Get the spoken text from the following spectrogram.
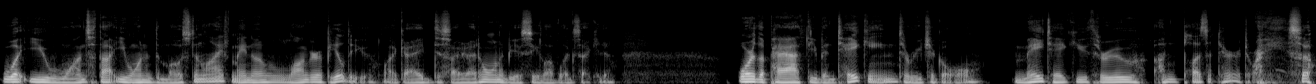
What you once thought you wanted the most in life may no longer appeal to you. Like I decided I don't want to be a C level executive or the path you've been taking to reach a goal may take you through unpleasant territory. So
